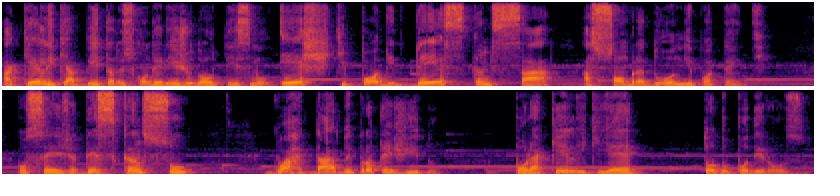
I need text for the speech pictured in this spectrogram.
Aquele que habita no esconderijo do Altíssimo, este pode descansar à sombra do Onipotente ou seja, descanso guardado e protegido por aquele que é todo-poderoso.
